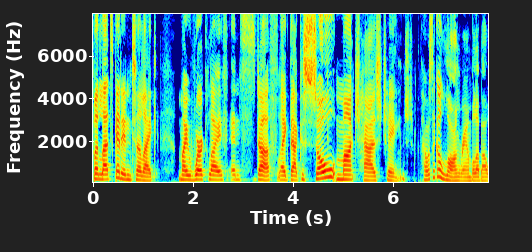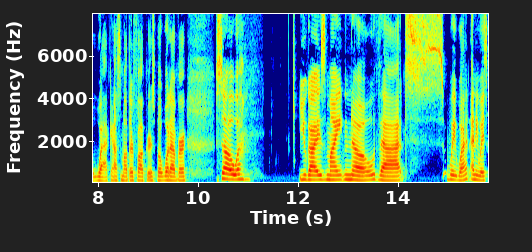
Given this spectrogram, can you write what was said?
But let's get into like my work life and stuff like that cuz so much has changed. That was like a long ramble about whack ass motherfuckers, but whatever. So you guys might know that wait, what? Anyways,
